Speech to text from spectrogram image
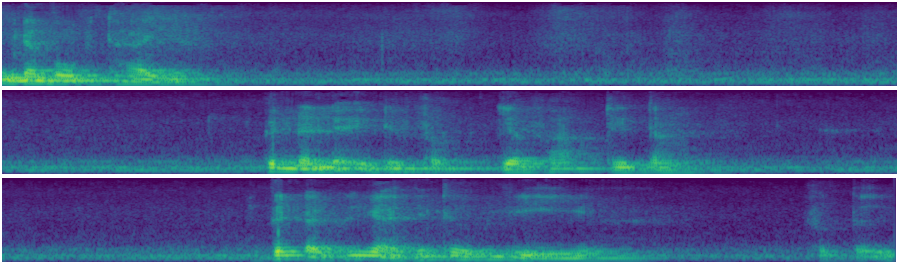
Nam Mô Thầy Kính đại lễ Đức Phật, Giáo Pháp Chư Tăng. Kính đại quý ngài kính thưa quý vị, Phật tử.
